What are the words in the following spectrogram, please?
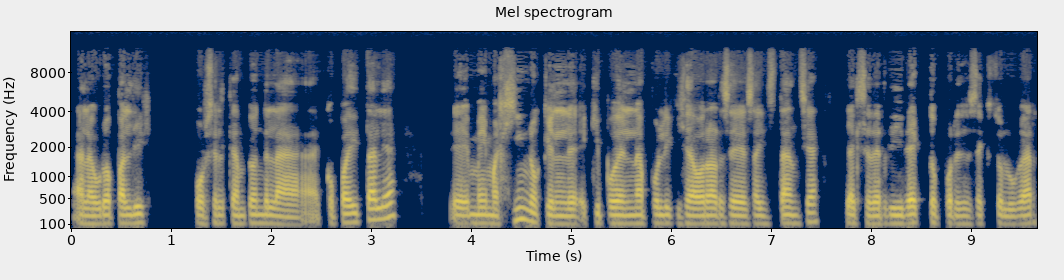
a la Europa League por ser el campeón de la Copa de Italia. Eh, me imagino que el equipo del Napoli quisiera ahorrarse esa instancia y acceder directo por ese sexto lugar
